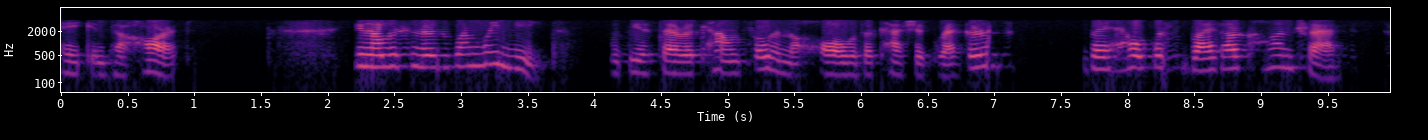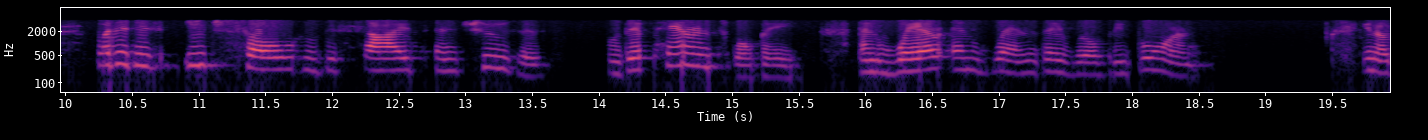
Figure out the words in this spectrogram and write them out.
taken to heart. You know, listeners, when we meet with the Etheric Council in the Hall of Akashic Records, they help us write our contract. But it is each soul who decides and chooses who their parents will be and where and when they will be born. You know,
